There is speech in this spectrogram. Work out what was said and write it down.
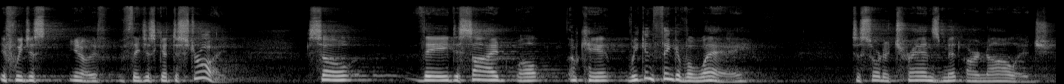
if we just, you know, if, if they just get destroyed. So they decide, well, okay, we can think of a way to sort of transmit our knowledge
